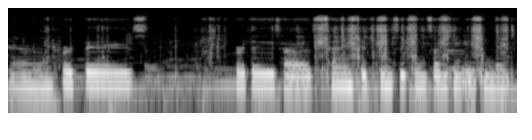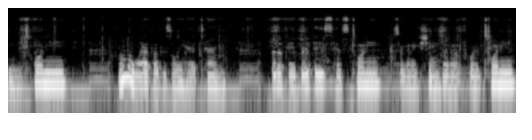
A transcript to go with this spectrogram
And birthdays. Birthdays has 10, 15, 16, 17, 18, 19, 20. Don't know why I thought this only had 10. But okay, birthdays has 20. So we're to exchange that out for a 20.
